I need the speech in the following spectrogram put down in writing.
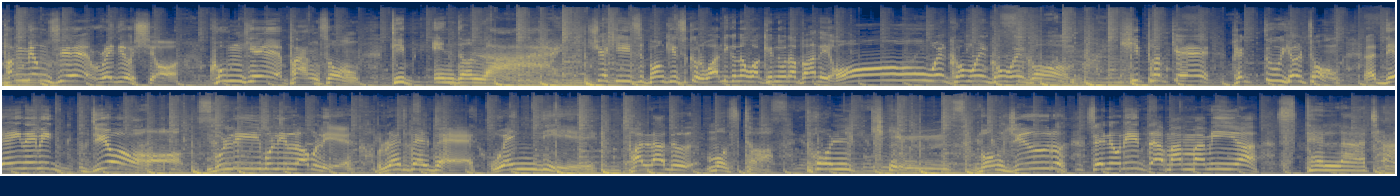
박명수의 라디오 쇼 공개 방송 딥 인더 라이 쉐키스 벙키스쿨 와디그나 와케누나 바디 오 웰컴 웰컴 웰컴 힙합계 백두혈통 데이내믹 듀오. 물리물리 러블리 레드벨벳 웬디 발라드 몬스터 폴킴 몽주르 세뇨리타 맘마미아 스텔라 창.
